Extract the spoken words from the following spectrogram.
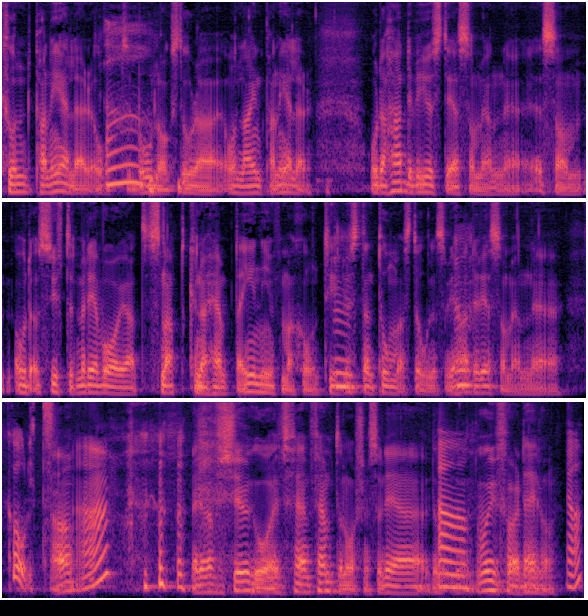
kundpaneler åt Ah. bolag, stora onlinepaneler. Och då hade vi just det som en, eh, som, och då, syftet med det var ju att snabbt kunna hämta in information till Mm. just den tomma stolen. Så vi hade det som en, eh, Coolt. Ja. Ja. men det var för 20 år, fem- 15 år sedan så det, då, då var vi före dig då. Ja.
